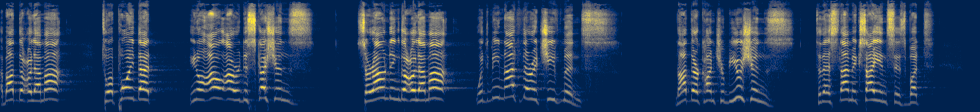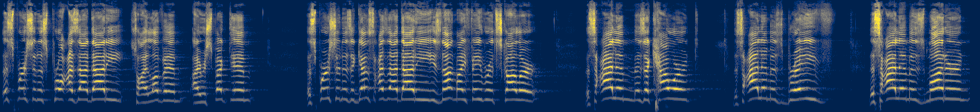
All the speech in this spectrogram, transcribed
about the ulama to a point that you know, all our discussions surrounding the ulama would be not their achievements, not their contributions to the Islamic sciences, but this person is pro Azadari, so I love him, I respect him. This person is against Azadari, he's not my favorite scholar. This alim is a coward. This alim is brave. This alim is modern.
